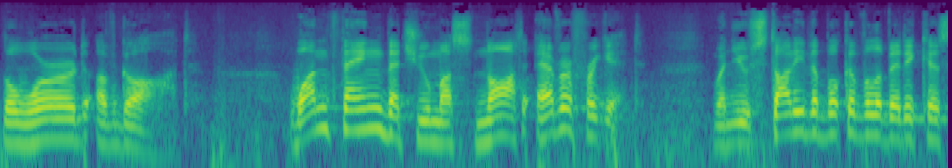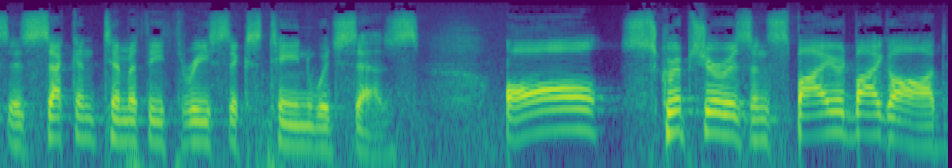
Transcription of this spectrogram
the Word of God. One thing that you must not ever forget when you study the book of Leviticus is 2 Timothy 3:16 which says, "All scripture is inspired by God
